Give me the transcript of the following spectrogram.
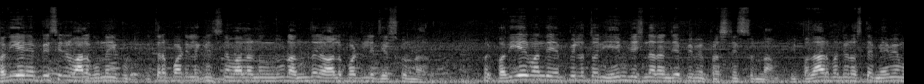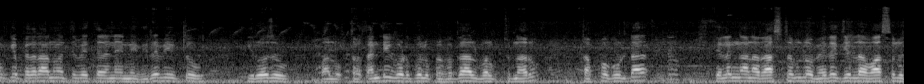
పదిహేను ఎంపీ సీట్లు వాళ్ళకు ఉన్నాయి ఇప్పుడు. ఇతర పార్టీలకు గెలిచిన వాళ్ళను కూడా అందరూ వాళ్ళ పార్టీలే చేసుకున్నారు. మరి పదిహేను మంది ఎంపీలతో ఏం చేసినారని చెప్పి మేము ప్రశ్నిస్తున్నాం. ఈ పదహారు మందిలో వస్తే మేమే ముఖ్య ప్రధానమంత్రి అవుతారని విరవీగుతూ ఈరోజు వాళ్ళు తన తండ్రి కొడుకులు ప్రభుత్వాలు పలుకుతున్నారు. తప్పకుండా తెలంగాణ రాష్ట్రంలో మెదక్ జిల్లా వాసులు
